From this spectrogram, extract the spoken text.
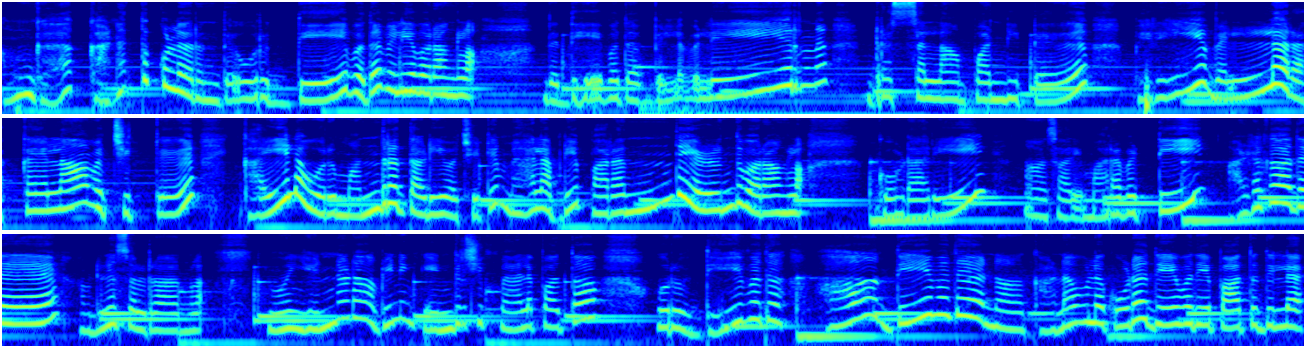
அங்கே கணத்துக்குள்ளே இருந்து ஒரு தேவதை வெளியே வராங்களாம் இந்த தேவதை வெள்ளை வெளியேர்னு ட்ரெஸ் எல்லாம் பண்ணிட்டு பெரிய வெள்ளை ரெக்கையெல்லாம் வச்சுட்டு கையில் ஒரு மந்திர தடியை வச்சுட்டு மேலே அப்படியே பறந்து எழுந்து வராங்களாம் கோடாரி சாரி மரவெட்டி அழகாத அப்படின்னு சொல்கிறாங்களாம் இவன் என்னடா அப்படின்னு எந்திரிச்சு மேலே பார்த்தா ஒரு தேவதை. ஆ தேவதை. நான் கனவுல கூட தேவதையை பார்த்ததில்ல.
